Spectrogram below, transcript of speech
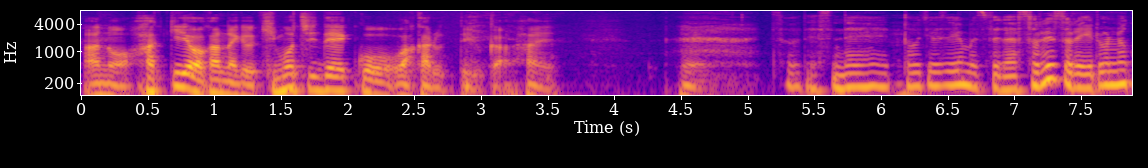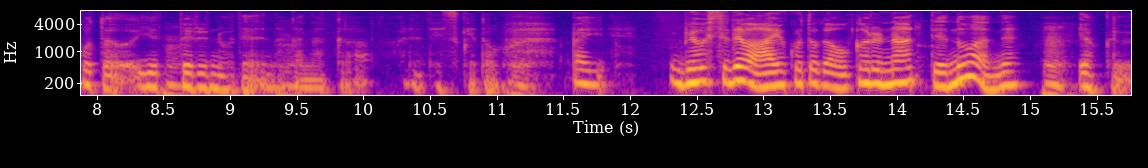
あのはっきりは分かんないけど気持ちでこう分かるっていうかはい。えそうですね。登場人物がそれぞれいろんなことを言ってるので、なかなかあれですけど、やっぱり病室ではああいうことが起こるなっていうのはね、ええよく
